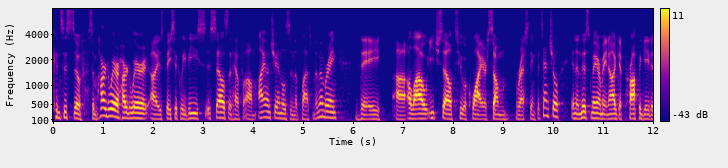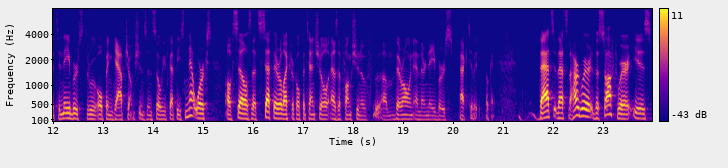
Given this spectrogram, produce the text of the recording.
consists of some hardware. Hardware uh, is basically these cells that have um, ion channels in the plasma membrane. They uh, allow each cell to acquire some resting potential, and then this may or may not get propagated to neighbors through open gap junctions. And so we've got these networks of cells that set their electrical potential as a function of um, their own and their neighbors' activity. Okay, that's, that's the hardware. The software is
